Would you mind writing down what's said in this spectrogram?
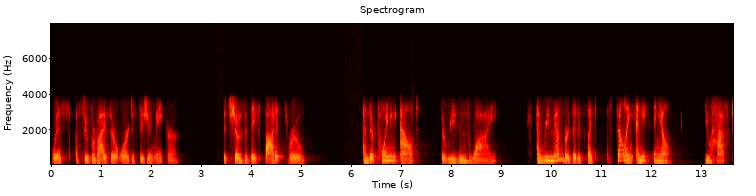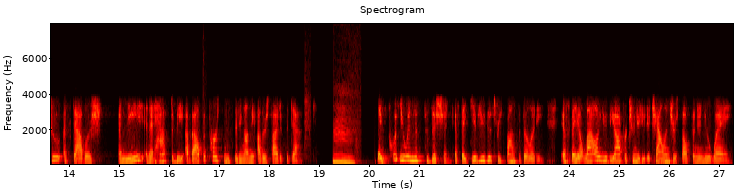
with a supervisor or a decision maker that shows that they've thought it through and they're pointing out the reasons why. And remember that it's like selling anything else you have to establish a need, and it has to be about the person sitting on the other side of the desk. Mm. They put you in this position, if they give you this responsibility, if they allow you the opportunity to challenge yourself in a new way,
